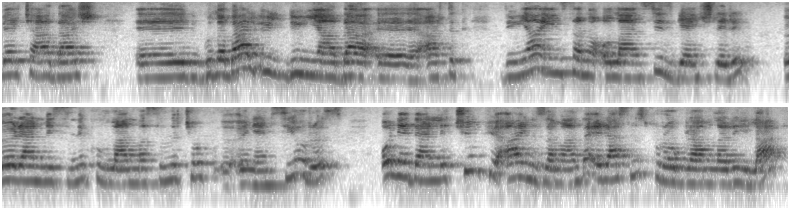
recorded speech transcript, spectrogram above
ve çağdaş e, global dünyada e, artık dünya insanı olan siz gençlerin öğrenmesini, kullanmasını çok e, önemsiyoruz. O nedenle çünkü aynı zamanda Erasmus programlarıyla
